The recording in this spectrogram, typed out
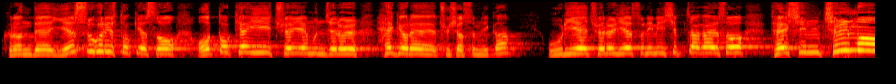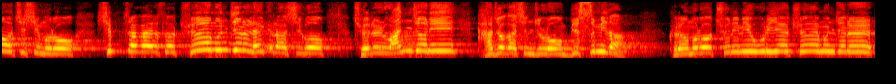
그런데 예수 그리스도께서 어떻게 이 죄의 문제를 해결해 주셨습니까? 우리의 죄를 예수님이 십자가에서 대신 짊어지심으로 십자가에서 죄 문제를 해결하시고 죄를 완전히 가져가신 줄로 믿습니다. 그러므로 주님이 우리의 죄의 문제를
